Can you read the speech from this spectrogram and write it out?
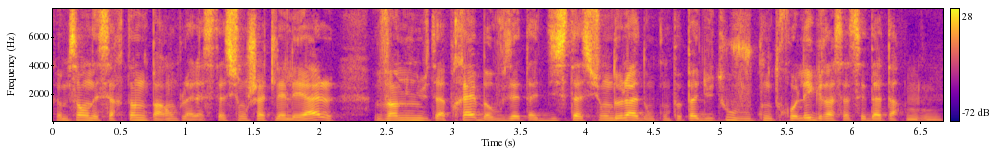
Comme ça, on est certain que, par exemple, à la station Châtelet-Léal, 20 minutes après, bah, vous êtes à 10 stations de là. Donc, on ne peut pas du tout vous contrôler grâce à ces datas. Mhm.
